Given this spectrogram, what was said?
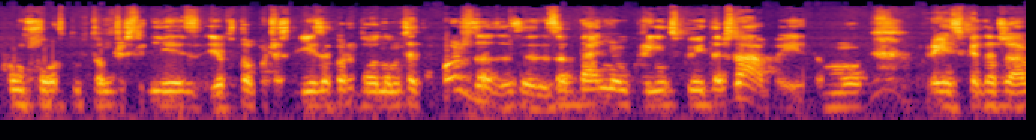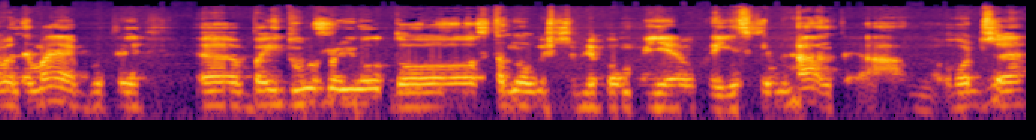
комфорту, в тому числі в тому числі і за кордоном. Це також за- за- завдання української держави, і тому українська держава не має бути. е, Байдужою до становища, в якому є українські мігранти. А Отже,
